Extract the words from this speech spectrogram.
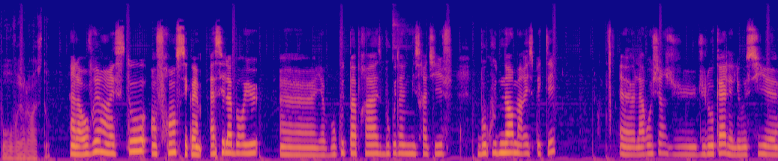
pour ouvrir le resto? Alors, ouvrir un resto en France, c'est quand même assez laborieux. Euh, Il y a beaucoup de paperasse, beaucoup d'administratifs, beaucoup de normes à respecter. Euh, la recherche du, local, elle est aussi, euh,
